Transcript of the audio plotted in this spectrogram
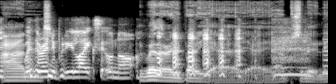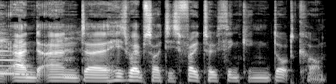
And whether anybody likes it or not. whether anybody, yeah, yeah, yeah, absolutely. And and uh, his website is photothinking.com.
